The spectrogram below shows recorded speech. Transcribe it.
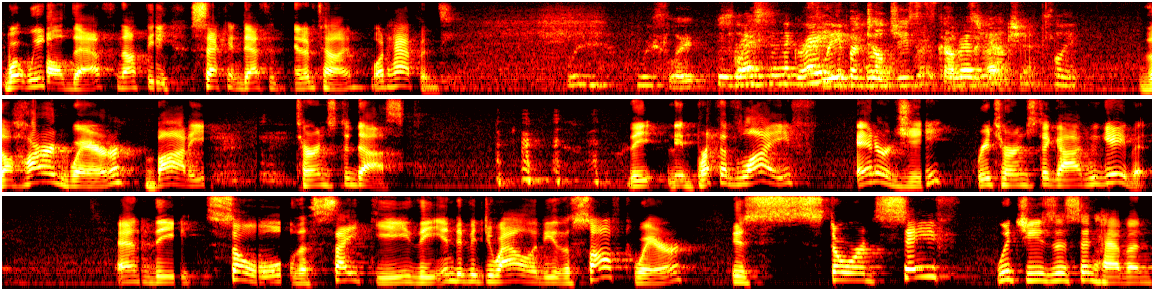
What we call death, not the second death at the end of time. What happens? We, we sleep. We rest in the grave. Sleep until Jesus comes again. Resurrection. Sleep. The hardware, body, turns to dust. the, the breath of life, energy, returns to God who gave it. And the soul, the psyche, the individuality, the software is stored safe with Jesus in heaven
